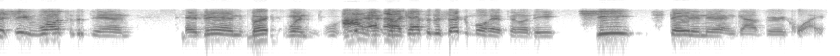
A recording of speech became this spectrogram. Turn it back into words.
she walked to the den, and then But when, I at- left. like after the second ballhead penalty, she stayed in there and got very quiet.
